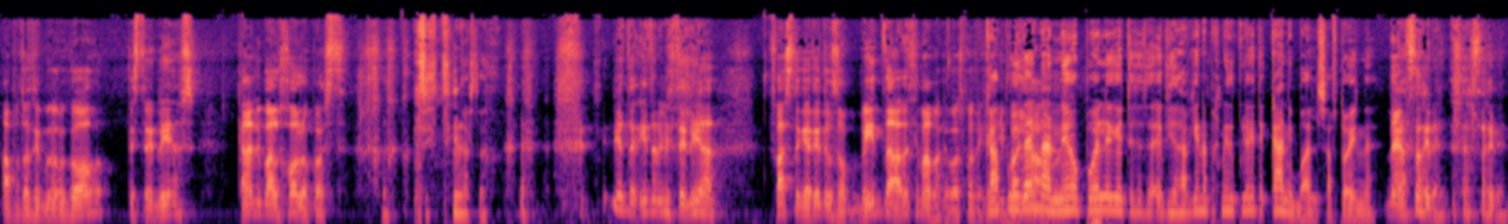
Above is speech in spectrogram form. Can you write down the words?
από το δημιουργό της ταινίας Cannibal Holocaust. τι, είναι αυτό; ήταν μια ταινία φάση την δεκαετία του 70, δεν θυμάμαι ακριβώς πότε είχε Κάπου είδα ένα νέο που έλεγε ότι θα βγει ένα παιχνίδι που λέγεται Cannibals. Αυτό είναι. Ναι, αυτό είναι. Αυτό είναι.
